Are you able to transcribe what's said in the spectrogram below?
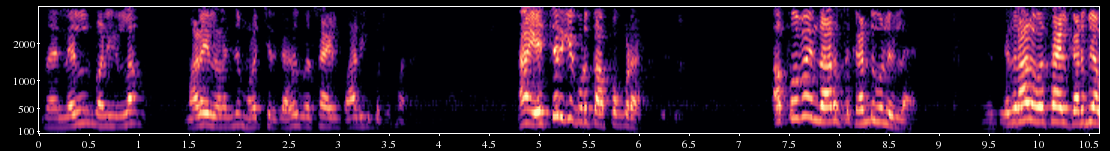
இந்த நெல் மணியெல்லாம் மழையில் நனைஞ்சு முளைச்சிருக்காது விவசாயிகள் பாதிக்கப்பட்டிருக்க மாட்டாங்க நான் எச்சரிக்கை கொடுத்த அப்ப கூட. அப்பவுமே இந்த அரசு கண்டுகொள்ளல. இதனால விவசாயிகள் கடுமையா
